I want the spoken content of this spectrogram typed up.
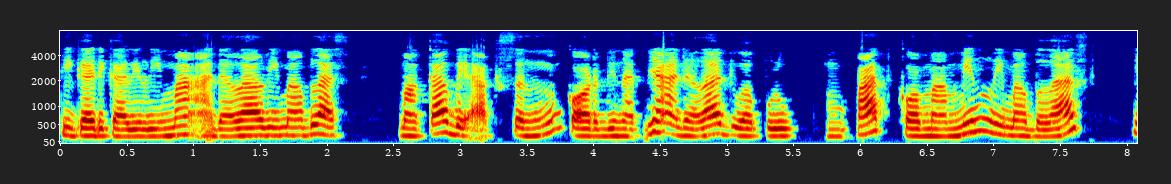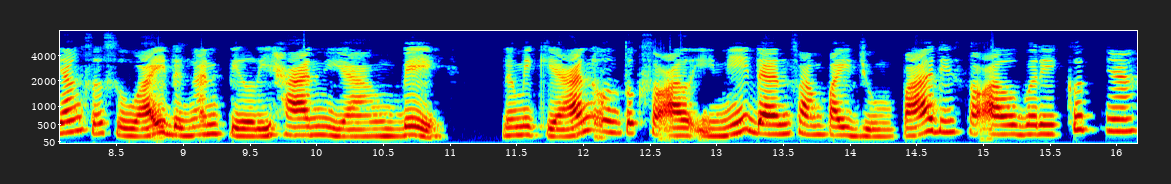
3 dikali 5 adalah 15. Maka B aksen koordinatnya adalah 24, min 15 yang sesuai dengan pilihan yang B. Demikian untuk soal ini dan sampai jumpa di soal berikutnya.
